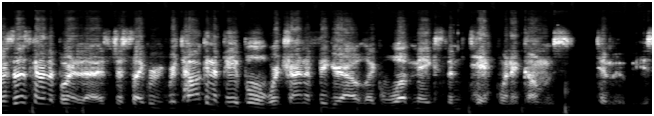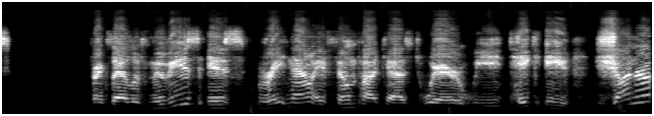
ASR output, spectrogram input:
And so that's kind of the point of that. It's just like we're, we're talking to people, we're trying to figure out like what makes them tick when it comes to movies. Frankly, I Love Movies is right now a film podcast where we take a genre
